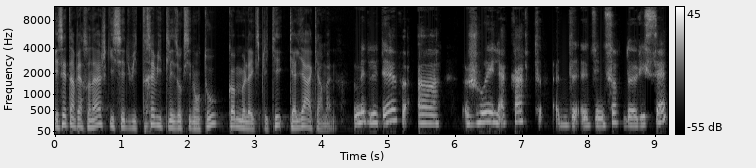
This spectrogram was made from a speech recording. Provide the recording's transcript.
et c'est un personnage qui séduit très vite les Occidentaux, comme me l'a expliqué Galia Ackerman. Medvedev a joué la carte d'une sorte de reset.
